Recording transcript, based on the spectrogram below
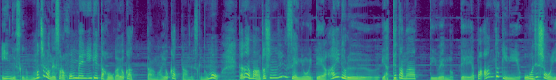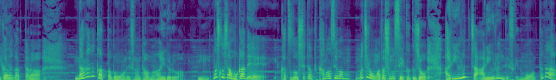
いいんですけども、もちろんね、それは本命に行けた方が良かったのは良かったんですけども、ただまあ私の人生においてアイドルやってたなって言えんのって、やっぱあの時にオーディション行かなかったら、ならなかったと思うんですよね、多分アイドルは。うん、もしかしたら他で活動してた可能性はもちろん私の性格上あり得るっちゃあり得るんですけども、ただ、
